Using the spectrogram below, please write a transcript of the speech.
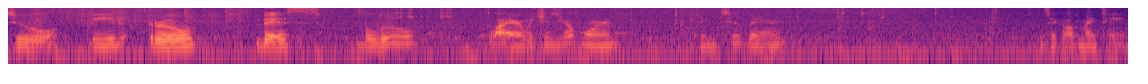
to feed through this blue wire which is your horn into there. And take off my tape.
